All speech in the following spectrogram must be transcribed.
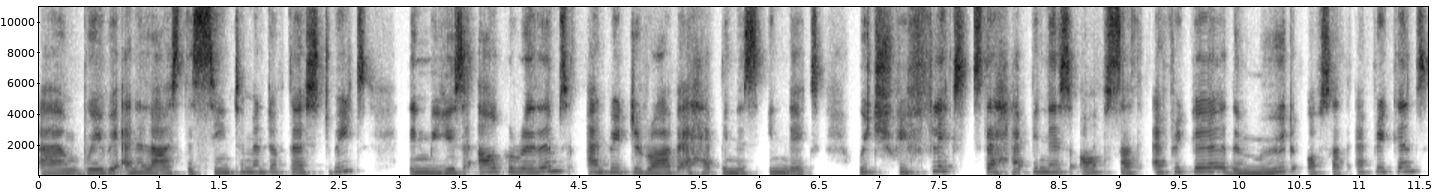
um, where we analyze the sentiment of those tweets then we use algorithms and we derive a happiness index, which reflects the happiness of South Africa, the mood of South Africans.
